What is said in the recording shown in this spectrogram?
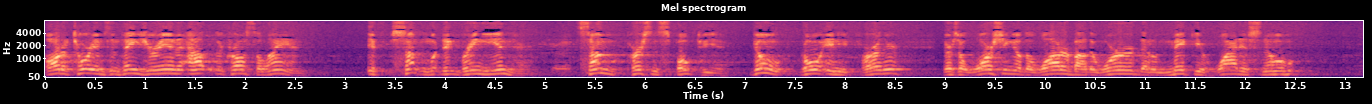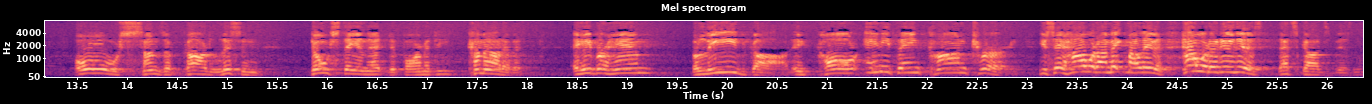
auditoriums and things you're in out across the land if something didn't bring you in there. Some person spoke to you. Don't go any further. There's a washing of the water by the word that'll make you white as snow. Oh, sons of God, listen. Don't stay in that deformity. Come out of it. Abraham believed God and called anything contrary. You say, how would I make my living? How would I do this? That's God's business.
